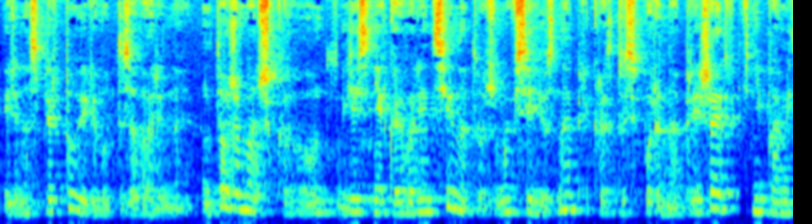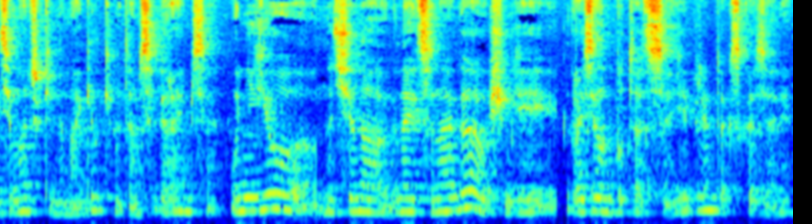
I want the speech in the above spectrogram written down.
или на спирту, или вот заваренная. Тоже матушка, он, есть некая Валентина, тоже. Мы все ее знаем прекрасно. До сих пор она приезжает в дни памяти матушки на могилке, мы там собираемся. У нее начала гноиться нога, в общем, ей грозила ампутация. Ей прям так сказали.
